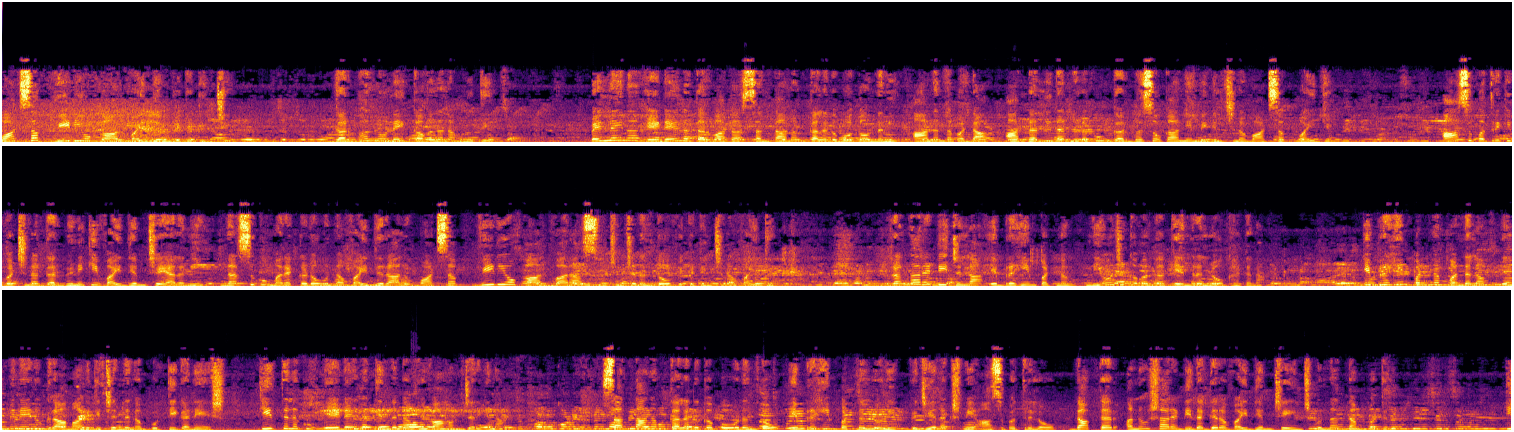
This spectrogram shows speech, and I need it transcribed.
WhatsApp video call వైద్యం వికటించి గర్భంలోనే కవలల మృతి. పెళ్ళైన ఏడేళ్ళ తర్వాత సంతానం కలగబోతోందని ఆనందపడ్డ ఆ తల్లిదండ్రులకు గర్భశోకాన్ని మిగిల్చిన వాట్సాప్ వైద్యం. ఆసుపత్రికి వచ్చిన గర్భిణికి వైద్యం చేయాలని నర్సుకు మరెక్కడో ఉన్న వైద్యురాలు వాట్సాప్ వీడియో కాల్ ద్వారా సూచించడంతో వికటించిన వైద్యం. రంగారెడ్డి జిల్లా ఇబ్రహీంపట్నం నియోజకవర్గ కేంద్రంలో ఘటన. ఇబ్రహీంపట్నం మండలం ఎల్మినేడు గ్రామానికి చెందిన బుట్టి గణేష్ కీర్తనకు ఏడేళ్ళ కిందట వివాహం జరిగిన. సంతానం కలగకపోవడంతో ఇబ్రహీంపట్నంలోని విజయలక్ష్మి ఆసుపత్రిలో డాక్టర్ అనూషారెడ్డి దగ్గర వైద్యం చేయించుకున్న దంపతులు.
